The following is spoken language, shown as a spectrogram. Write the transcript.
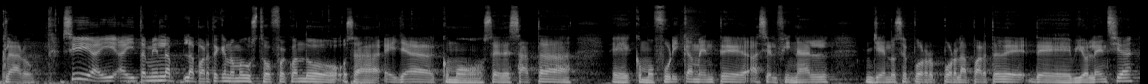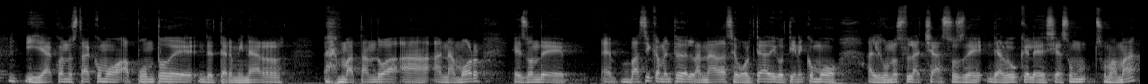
Claro. Sí, ahí, ahí también la, parte que no me gustó fue cuando, o sea, ella como se desata eh, como fúricamente hacia el final, yéndose por, por la parte de, violencia, y ya cuando está como a punto de, terminar matando a, a Namor, es donde eh, básicamente de la nada se voltea. Digo, tiene como algunos flachazos de, algo que le decía su, su, mamá.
